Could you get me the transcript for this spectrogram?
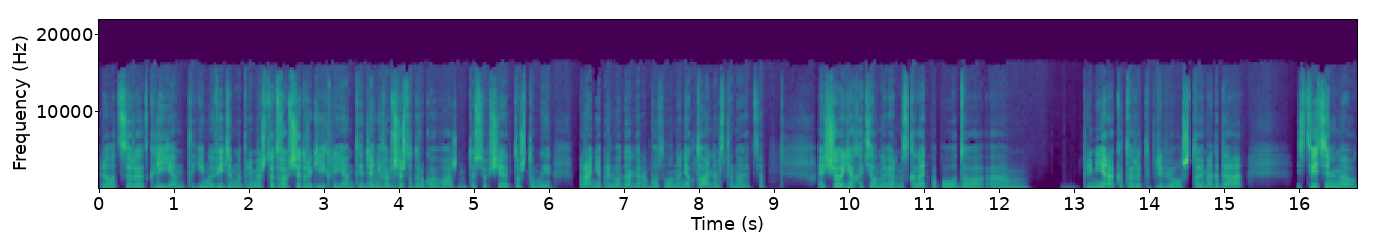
релацирует клиент, и мы видим, например, что это вообще другие клиенты, и для mm. них вообще что другое важно. То есть вообще то, что мы ранее предлагали, работало, но не актуальным становится. А еще я хотела, наверное, сказать по поводу эм, примера, который ты привел, что иногда действительно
